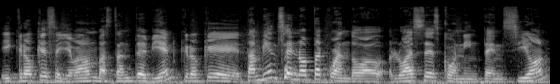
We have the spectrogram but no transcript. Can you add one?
y creo que se llevaban bastante bien. Creo que también se nota cuando lo haces con intención.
